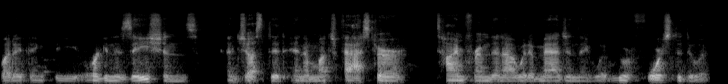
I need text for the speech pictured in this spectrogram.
but I think the organizations adjusted in a much faster time frame than I would imagine they would. We were forced to do it.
